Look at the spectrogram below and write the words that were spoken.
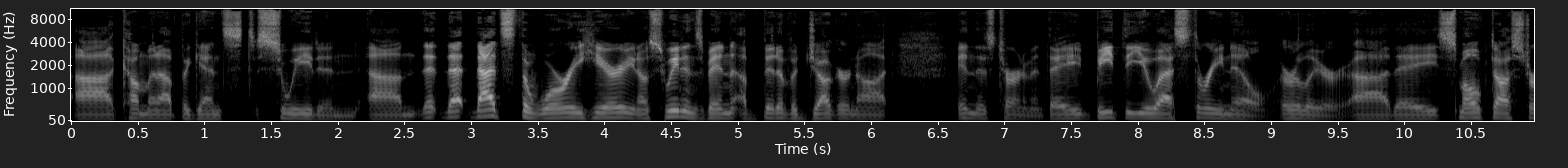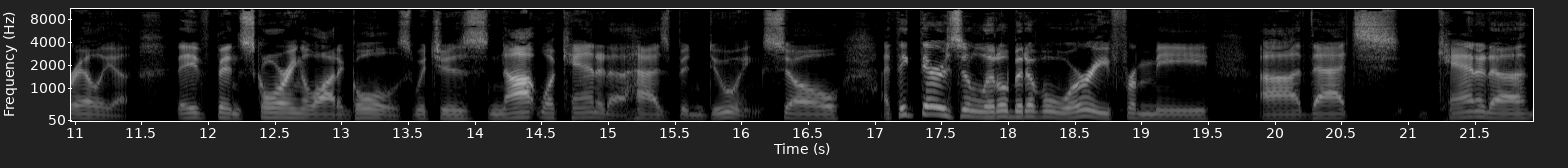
uh, coming up against Sweden. Um, that, that that's the worry here. You know, Sweden's been a bit of a juggernaut in this tournament. They beat the U.S. 3 0 earlier. Uh, they smoked Australia. They've been scoring a lot of goals, which is not what Canada has been doing. So I think there's a little bit of a worry from me uh, that Canada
